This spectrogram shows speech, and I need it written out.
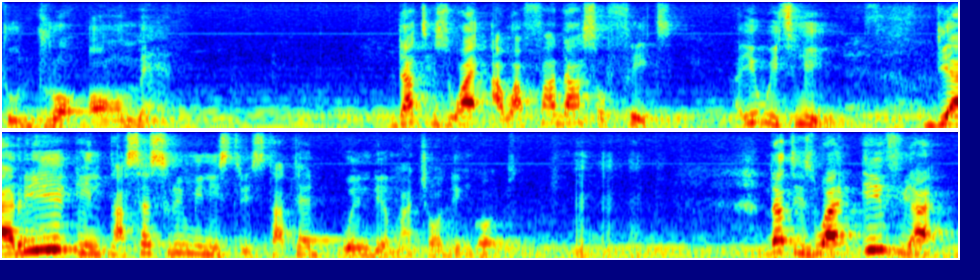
to draw all men. That is why our fathers of faith, are you with me? Their real intercessory ministry started when they matured in God. that is why if you are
